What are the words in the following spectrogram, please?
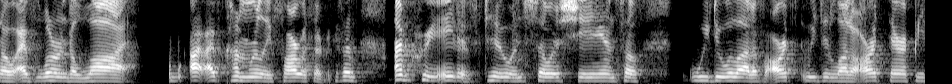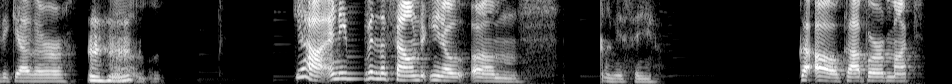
So I've learned a lot. I, have come really far with her because I'm I'm creative too, and so is she, and so we do a lot of art. We did a lot of art therapy together. Mm-hmm. Um, yeah, and even the founder, you know, um, let me see oh, Gabor Mate.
